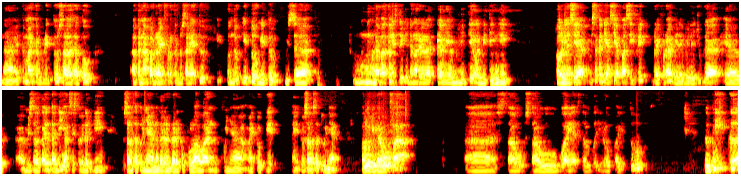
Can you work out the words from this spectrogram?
Nah itu microgrid itu salah satu uh, kenapa driver terbesarnya itu untuk itu gitu. Bisa mendapatkan listrik dengan reliability yang lebih tinggi kalau di Asia, misalkan di Asia Pasifik, drivernya beda-beda juga. Ya, eh, misalkan tadi akses to energi, itu salah satunya negara-negara kepulauan punya microgrid, nah itu salah satunya. Kalau di Eropa, uh, setahu setahu gue ya, setahu gue di Eropa itu lebih ke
